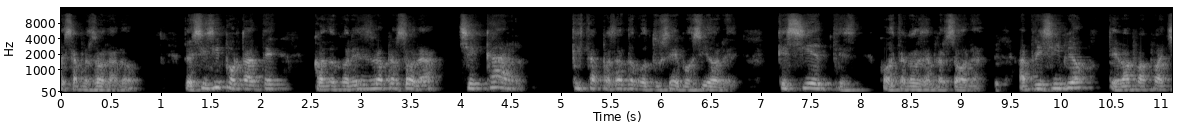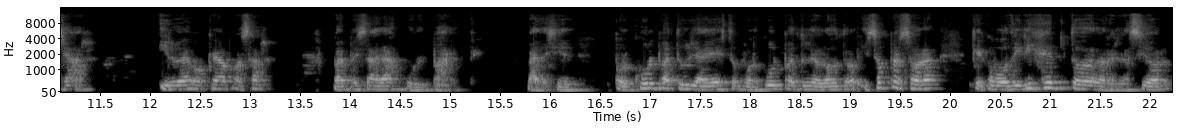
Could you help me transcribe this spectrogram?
esa persona, no? Pero sí es importante, cuando conoces a una persona, checar qué está pasando con tus emociones, qué sientes cuando estás con esa persona. Al principio te va a papachar y luego, ¿qué va a pasar? Va a empezar a culparte. Va a decir, por culpa tuya esto, por culpa tuya lo otro. Y son personas que como dirigen toda la relación,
